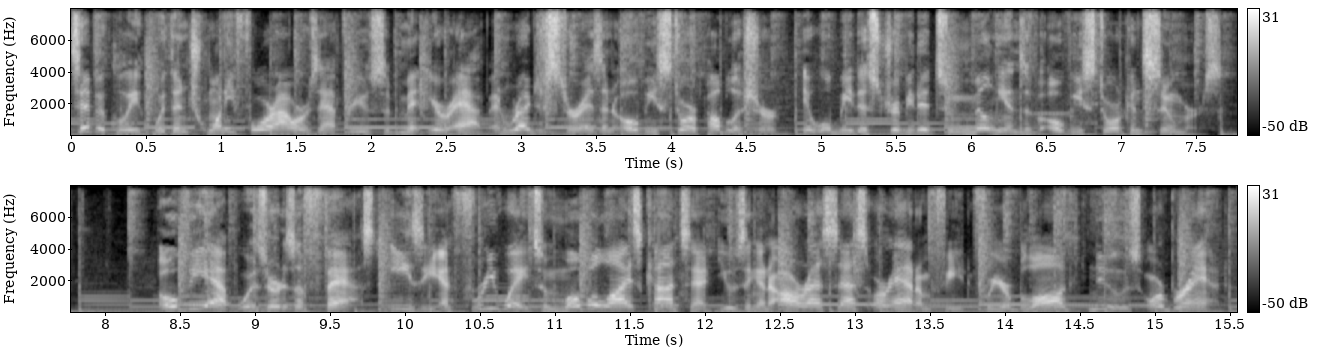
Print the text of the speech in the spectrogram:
Typically, within 24 hours after you submit your app and register as an Ovi Store publisher, it will be distributed to millions of Ovi Store consumers. Ovi App Wizard is a fast, easy, and free way to mobilize content using an RSS or Atom feed for your blog, news, or brand.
